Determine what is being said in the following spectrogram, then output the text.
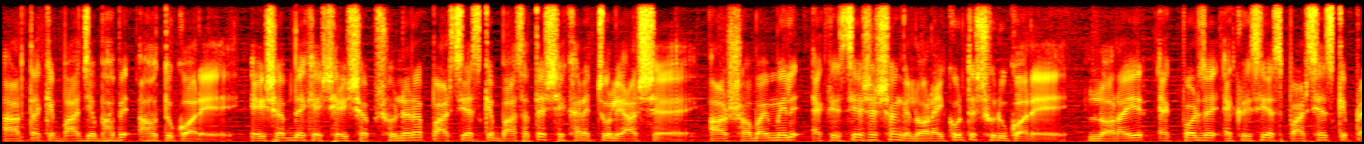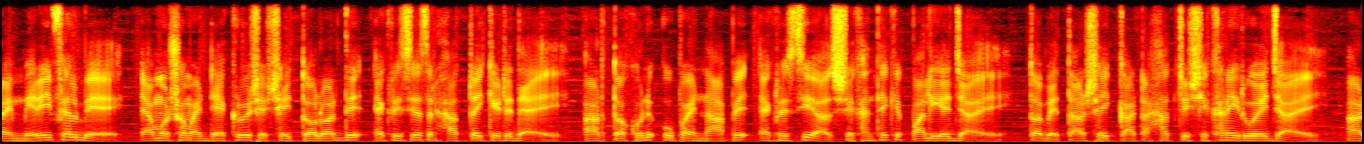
আর তাকে বাজেভাবে আহত করে। এইসব দেখে সেই সব সৈন্যরা পার্সিয়াসকে বাঁচাতে সেখানে চলে আসে আর সবাই মিলে অ্যাক্রিসিয়াসের সঙ্গে লড়াই করতে শুরু করে। লড়াইয়ের এক পর্যায়ে অ্যাক্রিসিয়াস পার্সিয়াসকে প্রায় মেরেই ফেলবে। এমন সময় ডেক্রো এসে সেই তলোয়ার দিয়ে অ্যাক্রিসিয়াসের হাতটাই কেটে দেয় আর তখনই উপায় না পেয়ে অ্যাক্রিসিয়াস সেখান থেকে পালিয়ে যায়। তবে তার সেই কাটা হাতটি সেখানেই রয়ে যায় আর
